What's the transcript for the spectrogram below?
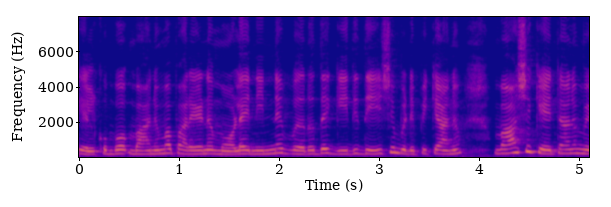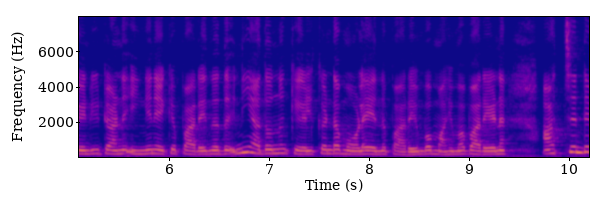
കേൾക്കുമ്പോൾ ഭാനുമ പറയണ മോളെ നിന്നെ വെറുതെ ഗിരി ദേഷ്യം പിടിപ്പിക്കാനും വാശി കയറ്റാനും വേണ്ടിയിട്ടാണ് ഇങ്ങനെയൊക്കെ പറയുന്നത്. നീ അതൊന്നും കേൾക്കണ്ട മോളെ എന്ന് പറയുമ്പോൾ മഹിമ പറയണ അച്ഛന്റെ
